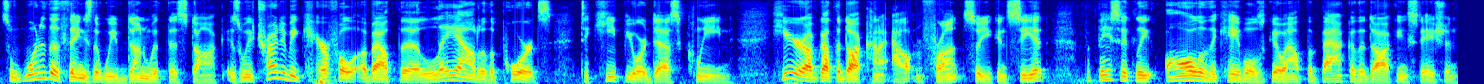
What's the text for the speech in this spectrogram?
So one of the things that we've done with this dock is we've tried to be careful about the layout of the ports to keep your desk clean. Here I've got the dock kind of out in front so you can see it, but basically all of the cables go out the back of the docking station.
